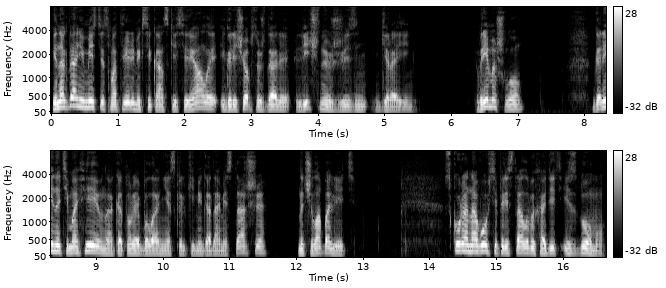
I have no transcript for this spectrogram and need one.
Иногда они вместе смотрели мексиканские сериалы и горячо обсуждали личную жизнь героинь. Время шло. Галина Тимофеевна, которая была несколькими годами старше, начала болеть. Скоро она вовсе перестала выходить из дому,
